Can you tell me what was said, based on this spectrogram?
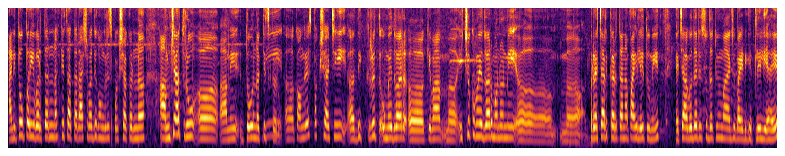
आणि तो परिवर्तन नक्कीच आता राष्ट्रवादी काँग्रेस पक्षाकडनं आमच्या थ्रू आम्ही तो नक्कीच करू. काँग्रेस पक्षाची अधिकृत उमेदवार किंवा इच्छुक उमेदवार म्हणून मी म, प्रचार करताना पाहिले तुम्ही. याच्या अगोदरसुद्धा तुम्ही माझी बाईट घेतलेली आहे.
